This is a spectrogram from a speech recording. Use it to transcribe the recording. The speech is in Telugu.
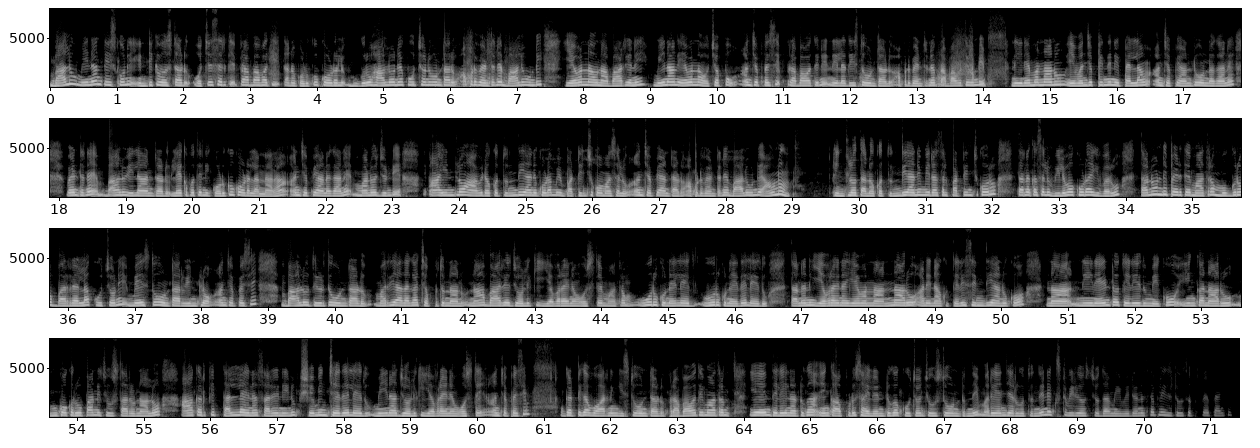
బాలు మీనాని తీసుకొని ఇంటికి వస్తాడు. వచ్చేసరికి ప్రభావతి తన కొడుకు కోడలు ముగ్గురు హాల్లోనే కూర్చొని ఉంటారు. అప్పుడు వెంటనే బాలు ఉండి ఏమన్నావు నా భార్యని? మీనాన్ ఏమన్నావు చెప్పు అని చెప్పేసి ప్రభావతిని నిలదీస్తూ ఉంటాడు. అప్పుడు వెంటనే ప్రభావతి ఉండి నేనేమన్నాను? ఏమని చెప్పింది? నీ పెళ్ళాం? అని చెప్పి అంటూ ఉండగానే వెంటనే బాలు ఇలా అంటాడు లేకపోతే నీ కొడుకు కోడలు అన్నారా అని చెప్పి అనగానే మనోజ్ ఉండి ఆ ఇంట్లో ఆవిడ ఒక తుంది అని కూడా మేము పట్టించుకోము అసలు అని చెప్పి అంటాడు. అప్పుడు వెంటనే బాలు ఉండి అవును ఇంట్లో తను ఒక తుంది అని మీరు అసలు పట్టించుకోరు. తనకు అసలు విలువ కూడా ఇవ్వరు. తను ఉండి పెడితే మాత్రం ముగ్గురు బర్రెల్లా కూర్చొని మేస్తూ ఉంటారు ఇంట్లో అని చెప్పేసి బాలు తిడుతూ ఉంటాడు. మర్యాదగా చెప్తున్నాను. నా భార్య జోలికి ఎవరైనా వస్తే మాత్రం ఊరుకునే లేదు ఊరుకునేదే లేదు. తనని ఎవరైనా ఏమన్నా అన్నారు అని నాకు తెలిసింది అనుకో నా నేనేంటో తెలియదు మీకు. ఇంకా నా రూ ఇంకొక రూపాన్ని చూస్తారు నాలో. ఆఖరికి తల్లి అయినా సరే నేను క్షమించేదే లేదు. మీనా జోలికి ఎవరైనా ఎవరైనా వస్తే అని చెప్పేసి గట్టిగా వార్నింగ్ ఇస్తూ ఉంటాడు. ప్రభావతి మాత్రం ఏం తెలియనట్టుగా ఇంకా అప్పుడు సైలెంట్గా కూర్చొని చూస్తూ ఉంటుంది. మరి ఏం జరుగుతుంది? నెక్స్ట్ వీడియోస్ చూద్దాం. ఈ వీడియో నచ్చితే please do subscribe. Thank you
